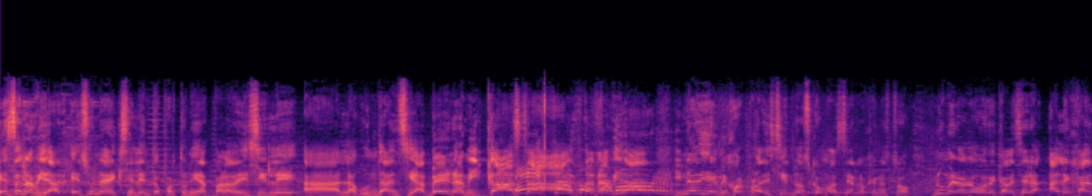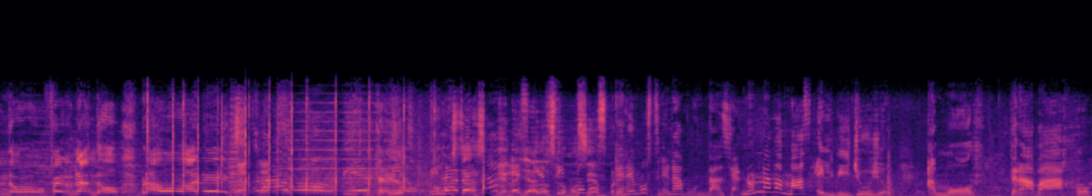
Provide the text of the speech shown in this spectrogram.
Esta Navidad es una excelente oportunidad para decirle a la abundancia, ven a mi casa ¡Eso, esta por Navidad. favor! Y nadie mejor para decirnos cómo hacerlo que nuestro numerólogo de cabecera, Alejandro Fernando. ¡Bravo, Alex! ¡Bravo! Bienvenido. querido, y ¿cómo la estás? verdad Bien es que hallados, sí, como todos siempre. queremos tener abundancia. No nada más el billullo. Amor, trabajo,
